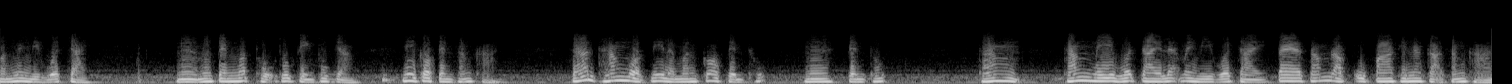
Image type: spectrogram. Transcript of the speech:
มันไม่มีหัวใจเนี่ยมันเป็นวัตถุทุกสิ่งทุกอย่าง นี่ก็เป็นสังขารฉะนั้นทั้งหมดนี่แหละมันก็เป็นทุกข์นะเป็นทุกข์ทั้งทั้งมีหัวใจและไม่มีหัวใจ แต่สำหรับอุปาทินกะสังขาร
